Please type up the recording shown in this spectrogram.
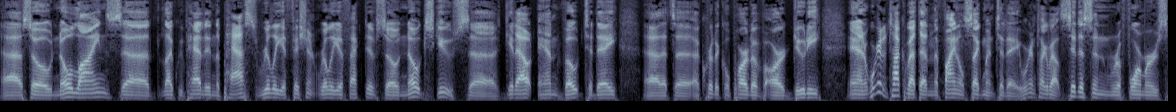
Uh, so no lines like we've had in the past. Really efficient, really effective. So no excuse. get out and vote today. That's a, a critical part of our duty. And we're going to talk about that in the final segment today. We're going to talk about citizen reformers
